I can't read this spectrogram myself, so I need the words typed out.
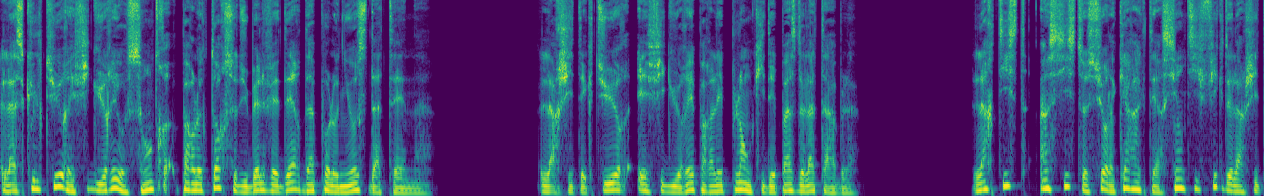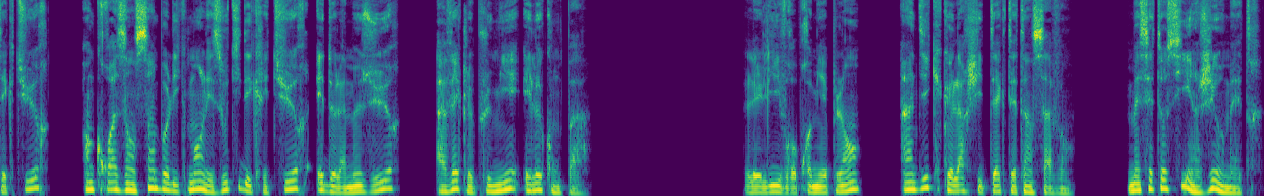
La sculpture est figurée au centre par le torse du belvédère d'Apollonios d'Athènes. L'architecture est figurée par les plans qui dépassent de la table. L'artiste insiste sur le caractère scientifique de l'architecture en croisant symboliquement les outils d'écriture et de la mesure avec le plumier et le compas. Les livres au premier plan indiquent que l'architecte est un savant, mais c'est aussi un géomètre,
